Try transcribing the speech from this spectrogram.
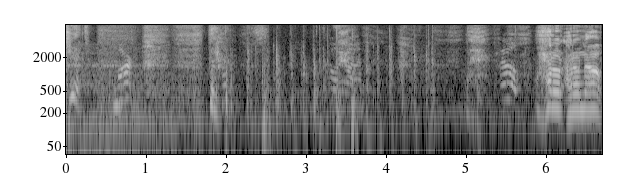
Shit! Mark. The- What's going on? Help. I don't. I don't know.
